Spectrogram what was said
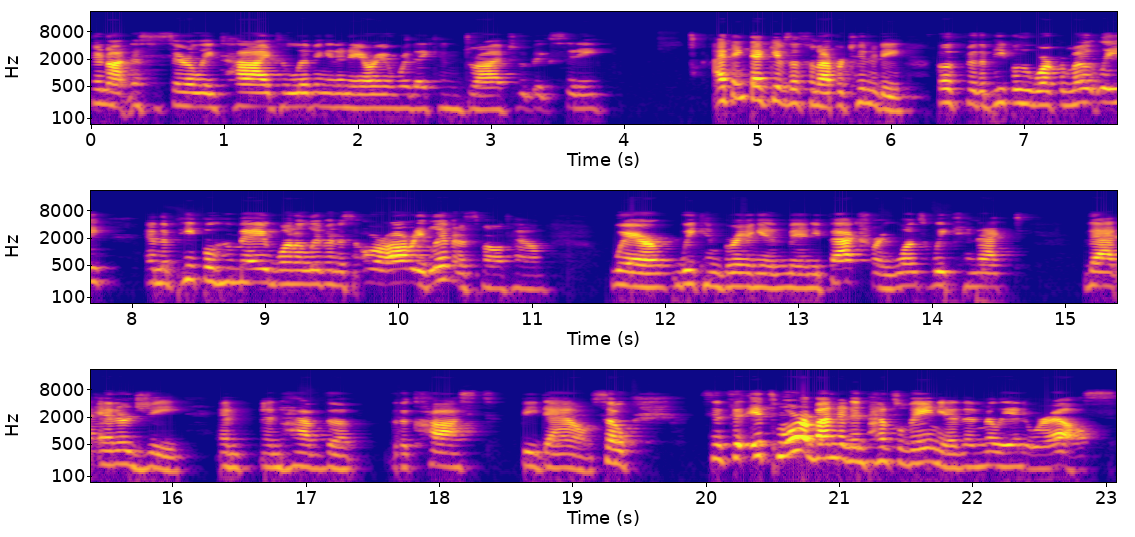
They're not necessarily tied to living in an area where they can drive to a big city. I think that gives us an opportunity, both for the people who work remotely and the people who may want to live in a, or already live in a small town, where we can bring in manufacturing once we connect that energy and, and have the, the cost be down. So since it's more abundant in Pennsylvania than really anywhere else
